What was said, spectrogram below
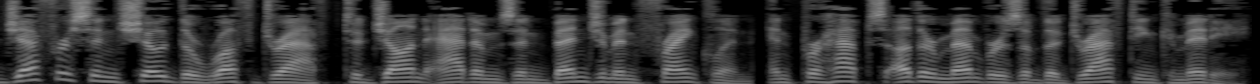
Jefferson showed the rough draft to John Adams and Benjamin Franklin, and perhaps other members of the drafting committee.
